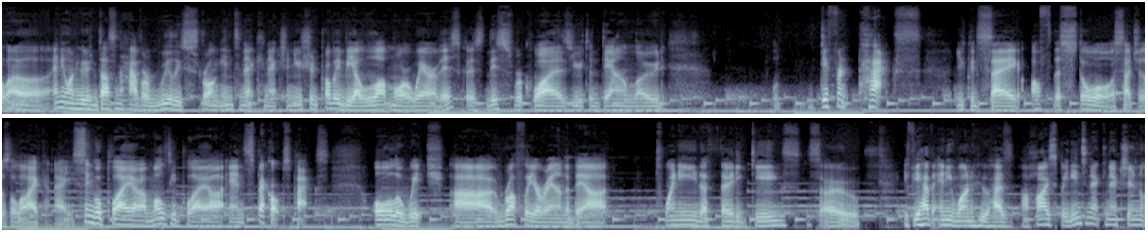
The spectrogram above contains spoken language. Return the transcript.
uh, anyone who doesn't have a really strong internet connection, you should probably be a lot more aware of this because this requires you to download different packs, you could say, off the store, such as like a single player, multiplayer, and Spec Ops packs all of which are roughly around about 20 to 30 gigs. So, if you have anyone who has a high speed internet connection,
